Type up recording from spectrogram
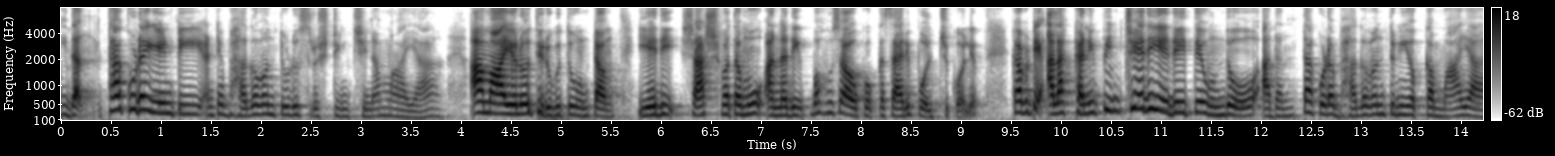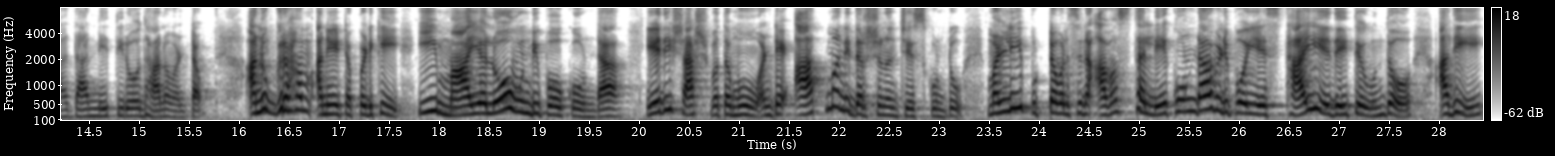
ఇదంతా కూడా ఏంటి? అంటే భగవంతుడు సృష్టించిన మాయ. ఆ మాయలో తిరుగుతూ ఉంటాం. ఏది శాశ్వతము అన్నది బహుశా ఒక్కొక్కసారి పోల్చుకోలేం. కాబట్టి అలా కనిపించేది ఏదైతే ఉందో అదంతా కూడా భగవంతుని యొక్క మాయ దాన్ని తిరోధానం అంటాం. అనుగ్రహం అనేటప్పటికీ ఈ మాయలో ఉండిపోకుండా ఏది శాశ్వతము అంటే ఆత్మ నిదర్శనం చేసుకుంటూ మళ్ళీ పుట్టవలసిన అవస్థ లేకుండా విడిపోయే స్థాయి ఏదైతే ఉందో అది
